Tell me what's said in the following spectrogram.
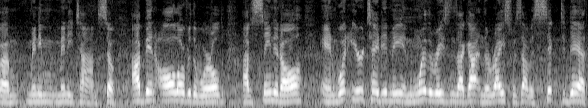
um, many many times. So I've been all over the world. I've seen it all. And what irritated me, and one of the reasons I got in the race was I was sick to death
